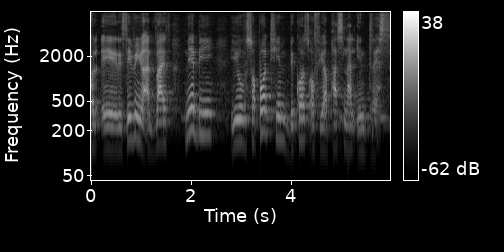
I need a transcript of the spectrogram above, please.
uh, receiving your advice, maybe you support him because of your personal interest.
